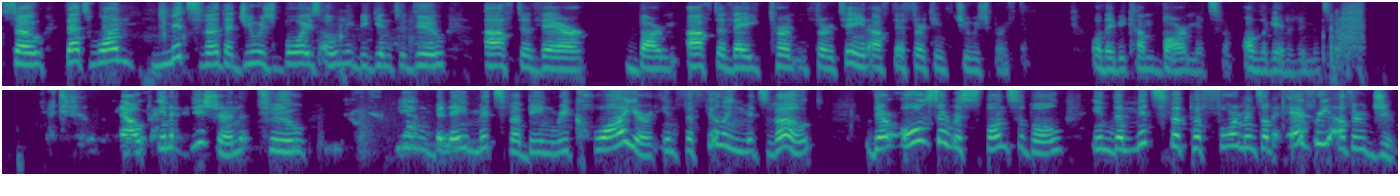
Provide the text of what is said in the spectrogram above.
So that's one mitzvah that Jewish boys only begin to do after their bar after they turn 13, after their 13th Jewish birthday, or they become bar mitzvah, obligated in mitzvah. Now, in addition to being b'nai mitzvah, being required in fulfilling mitzvot, they're also responsible in the mitzvah performance of every other Jew.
